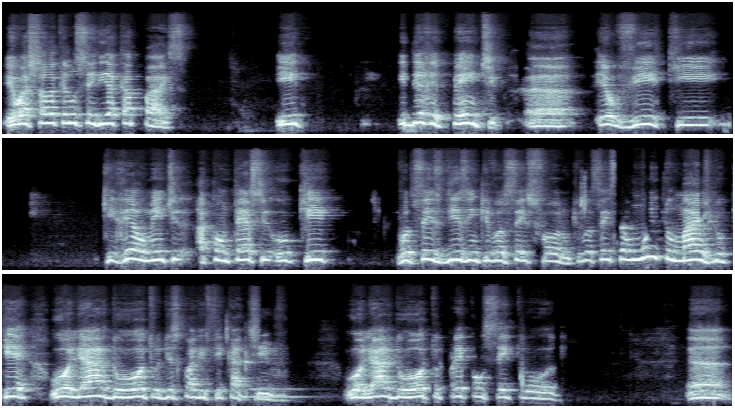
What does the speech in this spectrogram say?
eu achava que eu não seria capaz. E, e de repente, uh, eu vi que, que realmente acontece o que vocês dizem que vocês foram, que vocês são muito mais do que o olhar do outro desqualificativo, o olhar do outro preconceituoso. Uh,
